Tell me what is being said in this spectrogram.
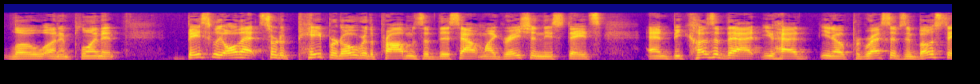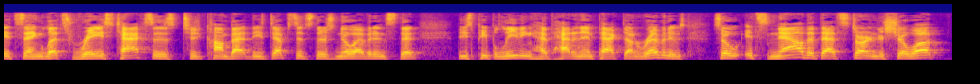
low unemployment, basically all that sort of papered over the problems of this out migration in these states. And because of that, you had, you know, progressives in both states saying, let's raise taxes to combat these deficits. There's no evidence that these people leaving have had an impact on revenues. So it's now that that's starting to show up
